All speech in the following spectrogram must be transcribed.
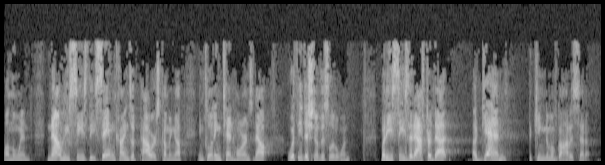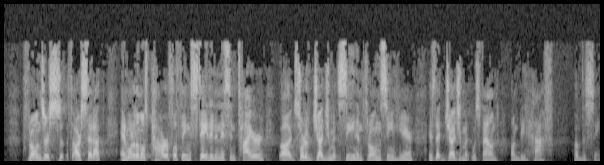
on the wind. Now he sees these same kinds of powers coming up, including ten horns. Now, with the addition of this little one, but he sees that after that, again, the kingdom of God is set up. Thrones are, are set up, and one of the most powerful things stated in this entire uh, sort of judgment scene and throne scene here is that judgment was found on behalf of the saints.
